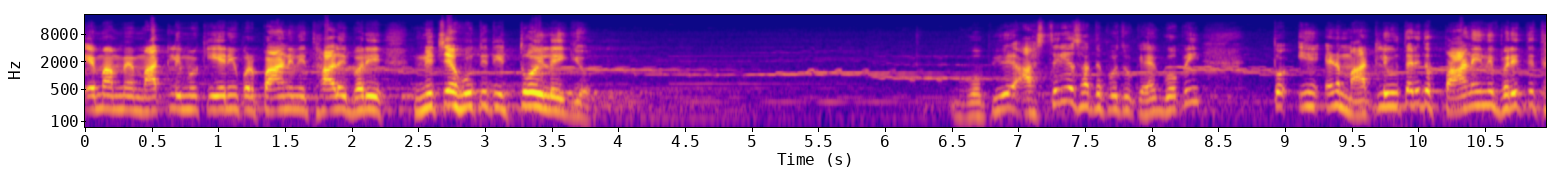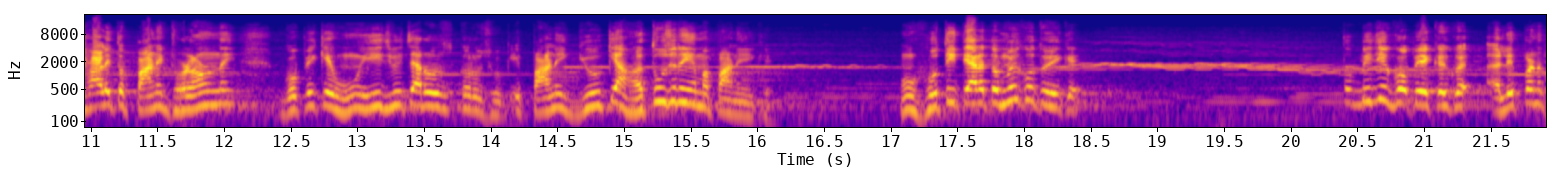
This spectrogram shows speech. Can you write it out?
એમાં મેં માટલી મૂકી, એની ઉપર પાણીની થાળી ભરી, નીચે હુતી તોય લઈ ગયો. ગોપીઓએ આશ્ચર્ય સાથે પૂછ્યું કે ગોપી તો એ એણે માટલી ઉતારી તો પાણીની ભરી થાળી તો પાણી ઢોળાણું નહીં. ગોપી કે, હું એ જ વિચારું કરું છું કે પાણી ગયું ક્યાં? હતું જ નહીં એમાં પાણી કે. હું હોતી ત્યારે તો મૂક્યું તું એ કે. તો બીજી ગોપીએ કહ્યું કે, અલી, પણ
